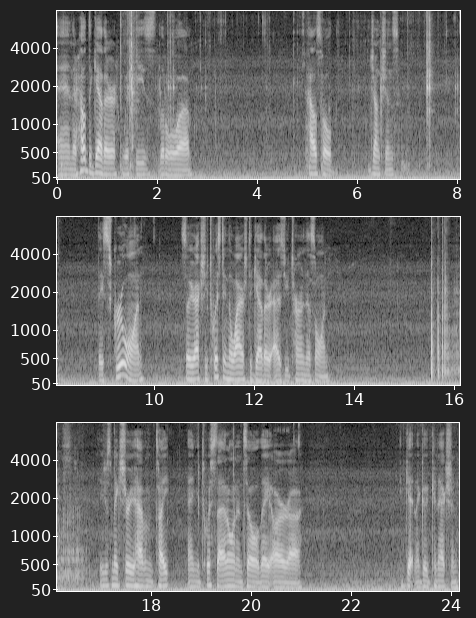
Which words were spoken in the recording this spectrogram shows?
And they're held together with these little uh, household junctions they screw on, so you're actually twisting the wires together as you turn this on. You just make sure you have them tight and you twist that on until they are uh, getting a good connection.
